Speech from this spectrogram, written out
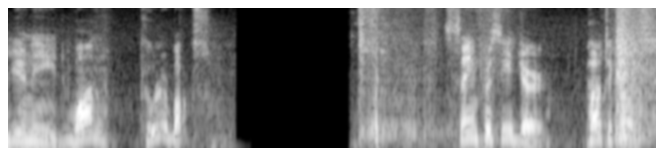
You need one cooler box. Same procedure. Particles.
